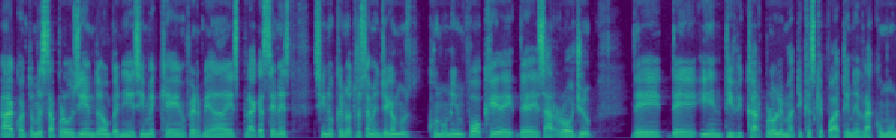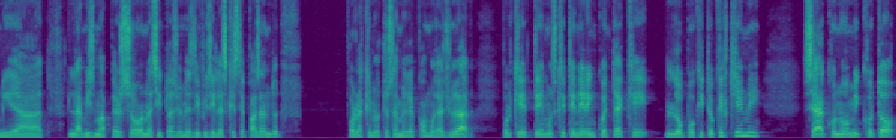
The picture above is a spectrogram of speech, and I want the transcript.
ah, cuánto me está produciendo, vení a decirme qué enfermedades, plagas tenés, sino que nosotros también llegamos con un enfoque de, desarrollo, de, de, identificar problemáticas que pueda tener la comunidad, la misma persona, situaciones difíciles que esté pasando, por la que nosotros también le podamos ayudar. Porque tenemos que tener en cuenta que lo poquito que él tiene, sea económico, todo,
